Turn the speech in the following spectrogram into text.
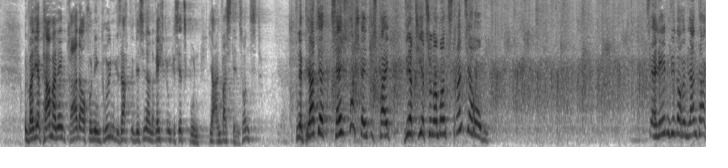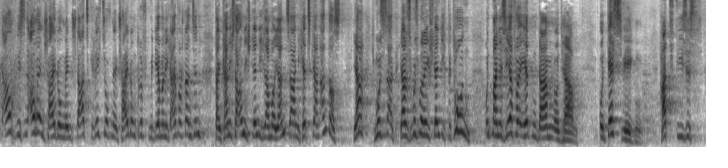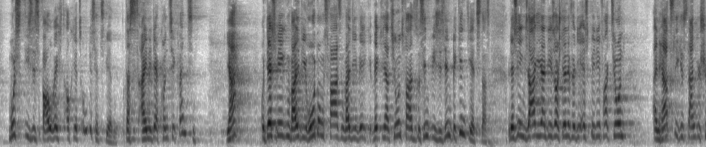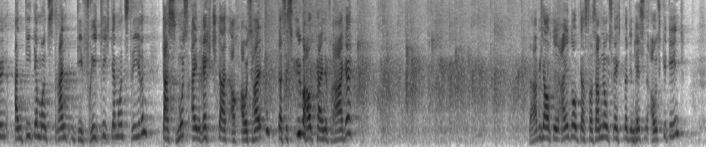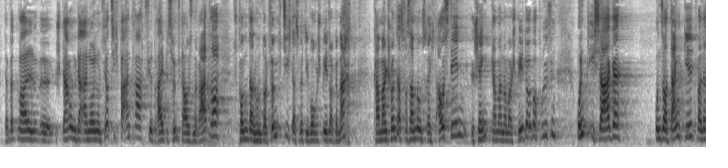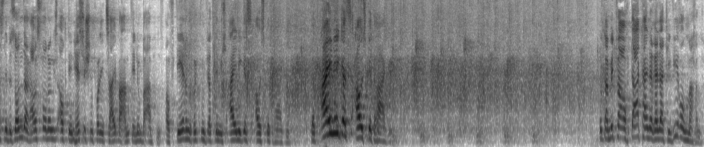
Und weil hier permanent gerade auch von den GRÜNEN gesagt wird, wir sind an Recht und Gesetz gebunden, ja, an was denn sonst? Eine platte Selbstverständlichkeit wird hier zu einer Monstranz erhoben. Das erleben wir doch im Landtag auch. Wir sind auch Entscheidungen. Wenn ein Staatsgerichtshof eine Entscheidung trifft, mit der wir nicht einverstanden sind, dann kann ich da auch nicht ständig lamoyant sagen, ich hätte es gern anders. Ja, ich muss es, ja, das muss man nicht ständig betonen. Und, meine sehr verehrten Damen und Herren, und deswegen dieses, muss dieses Baurecht auch jetzt umgesetzt werden. Das ist eine der Konsequenzen. Ja, und deswegen, weil die Rodungsphasen, weil die Vegetationsphasen so sind, wie sie sind, beginnt jetzt das. Und deswegen sage ich an dieser Stelle für die SPD-Fraktion ein herzliches Dankeschön an die Demonstranten, die friedlich demonstrieren. Das muss ein Rechtsstaat auch aushalten. Das ist überhaupt keine Frage. Da habe ich auch den Eindruck, das Versammlungsrecht wird in Hessen ausgedehnt. Da wird mal äh, Sperrung der A 49 beantragt für 3.000 bis 5.000 Radler. Es kommen dann 150. Das wird die Woche später gemacht. Kann man schon das Versammlungsrecht ausdehnen. Geschenkt kann man noch einmal später überprüfen. Und ich sage, Unser Dank gilt, weil das eine besondere Herausforderung ist, auch den hessischen Polizeibeamtinnen und Beamten. Auf deren Rücken wird nämlich einiges ausgetragen. Wird einiges ausgetragen. Und damit wir auch da keine Relativierung machen,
